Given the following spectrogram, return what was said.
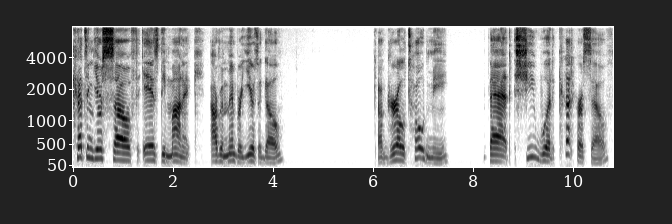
cutting yourself is demonic I remember years ago, a girl told me that she would cut herself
